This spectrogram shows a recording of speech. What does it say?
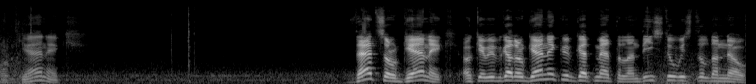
Organic. That's organic. Okay, we've got organic, we've got metal, and these two we still don't know.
